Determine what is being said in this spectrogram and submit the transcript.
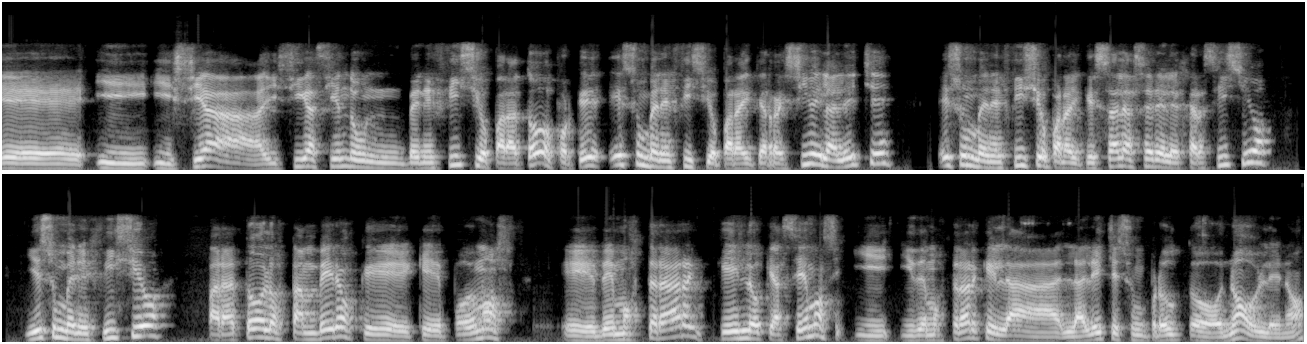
y, sea, y siga siendo un beneficio para todos, porque es un beneficio para el que recibe la leche, es un beneficio para el que sale a hacer el ejercicio y es un beneficio para todos los tamberos que, podemos eh, demostrar qué es lo que hacemos y, demostrar que la, leche es un producto noble, ¿no?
